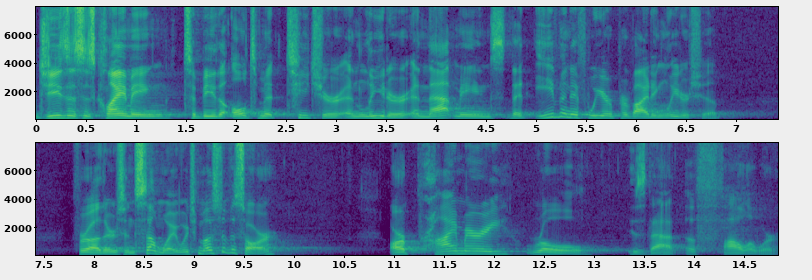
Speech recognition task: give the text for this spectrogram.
Jesus is claiming to be the ultimate teacher and leader, and that means that even if we are providing leadership for others in some way, which most of us are, our primary role is that of follower.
